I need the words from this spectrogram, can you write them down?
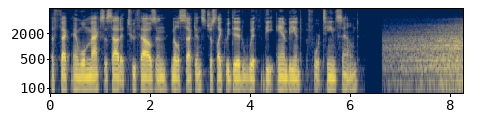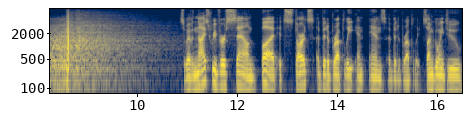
effect and we'll max this out at 2000 milliseconds, just like we did with the ambient 14 sound. So we have a nice reverse sound, but it starts a bit abruptly and ends a bit abruptly. So I'm going to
